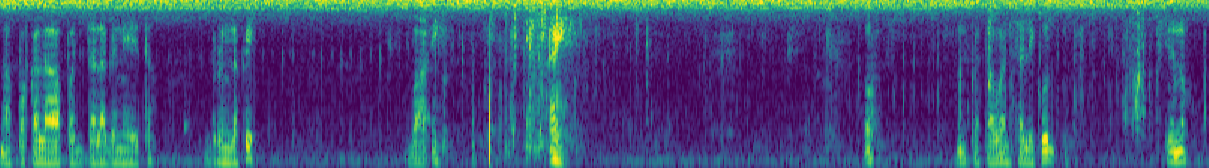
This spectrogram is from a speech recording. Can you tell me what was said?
Napakalapad talaga nito. Sobrang laki. Bae. Ay. Oh yung katawan sa likod. Yan oh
